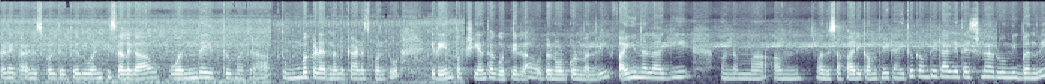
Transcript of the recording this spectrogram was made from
ಕಡೆ ಕಾಣಿಸ್ಕೊಳ್ತಿತ್ತು. ಇದು ಒಂಟಿ ಸಲಗ, ಒಂದೇ ಇತ್ತು ಮಾತ್ರ. ತುಂಬ ಕಡೆ ಅದು ನಮಗೆ ಕಾಣಿಸ್ಕೊಂತು. ಇದೇನು ಪಕ್ಷಿ ಅಂತ ಗೊತ್ತಿಲ್ಲ. ಒಟ್ಟು ನೋಡ್ಕೊಂಡು ಬಂದ್ವಿ. ಫೈನಲ್ ಆಗಿ ನಮ್ಮ ಒಂದು ಸಫಾರಿ ಕಂಪ್ಲೀಟ್ ಆಯಿತು. ಕಂಪ್ಲೀಟ್ ಆಗಿದ ತಕ್ಷಣ ರೂಮಿಗೆ ಬಂದ್ವಿ.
